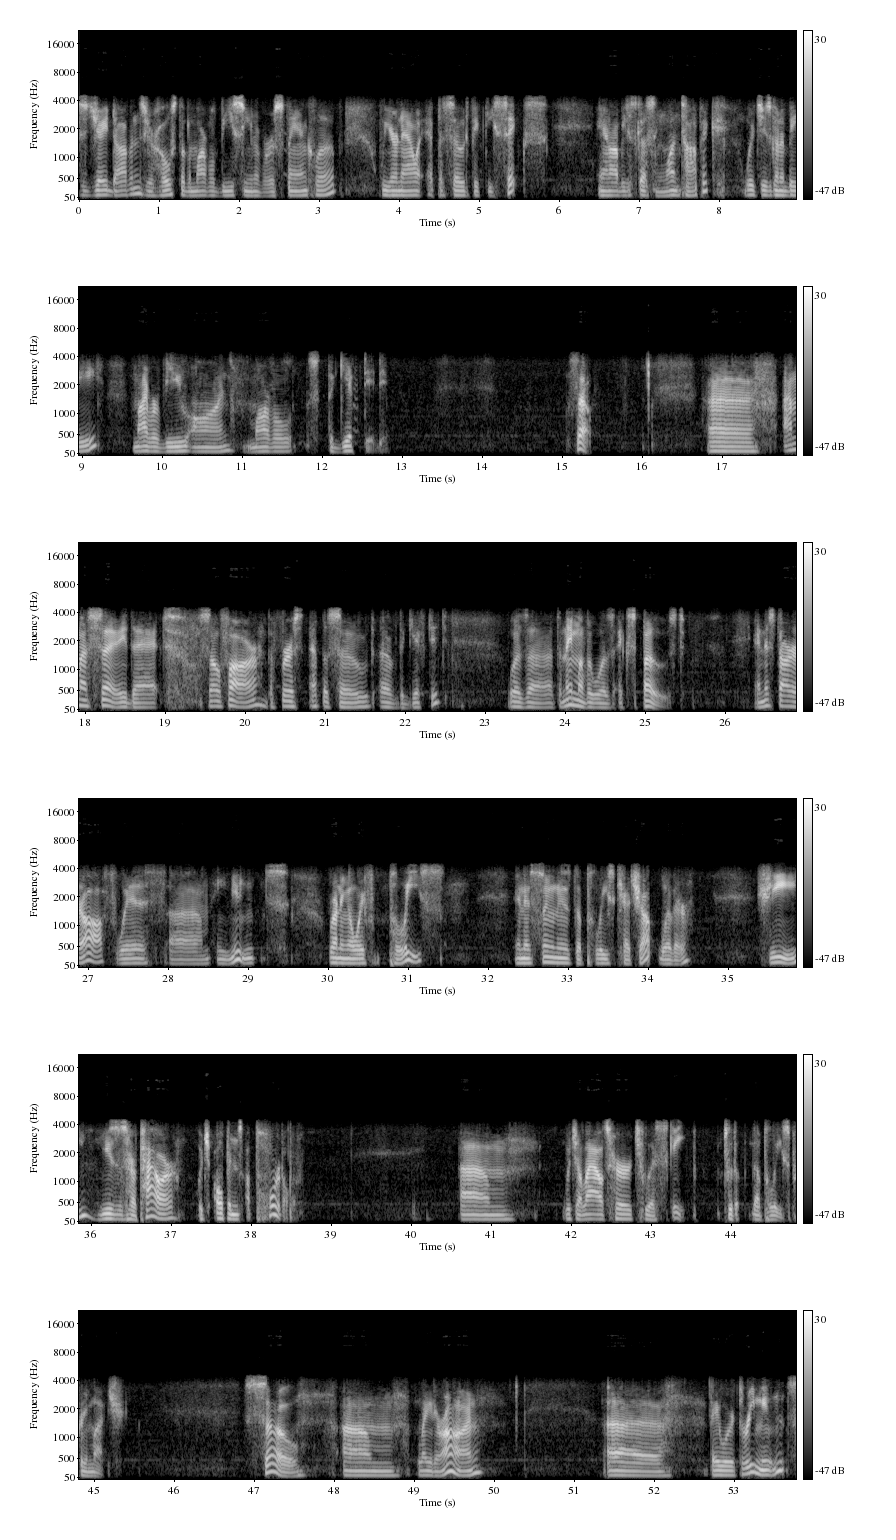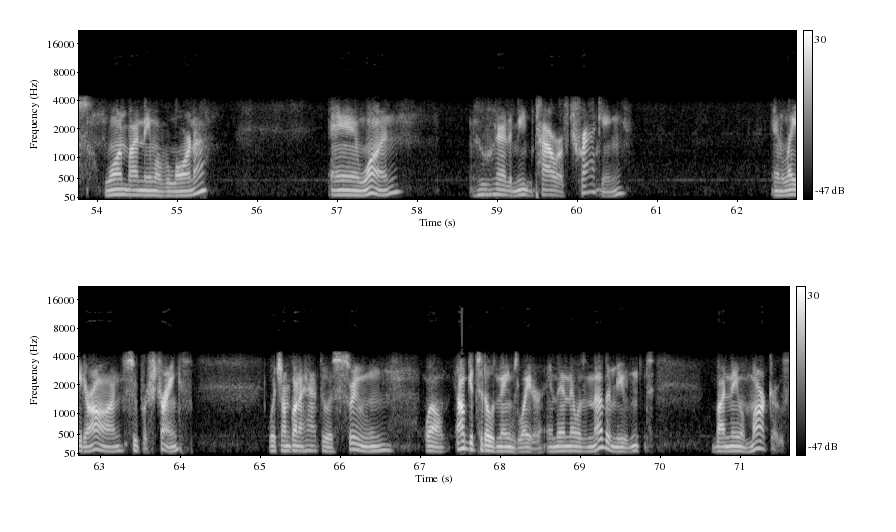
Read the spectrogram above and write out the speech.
This is Jay Dobbins, your host of the Marvel DC Universe Fan Club. We are now at episode 56, and I'll be discussing one topic, which is going to be my review on Marvel's The Gifted. So, uh, I must say that so far, the first episode of The Gifted was, uh, the name of it was Exposed. And it started off with um, a mutant running away from police. And as soon as the police catch up with her, she uses her power, which opens a portal, um, which allows her to escape to the, the police, pretty much. So, um, later on, uh, they were three mutants, one by the name of Lorna, and one who had a mutant power of tracking, and later on, super strength, which I'm going to have to assume. Well, I'll get to those names later. And then there was another mutant by the name of Marcos,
